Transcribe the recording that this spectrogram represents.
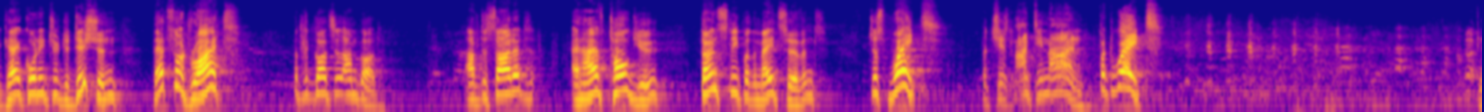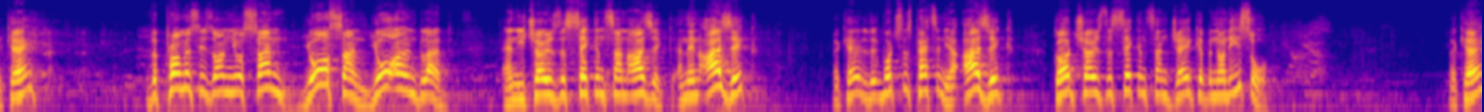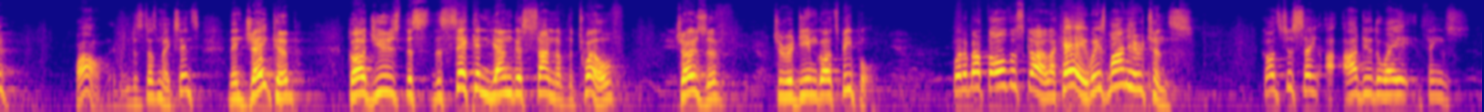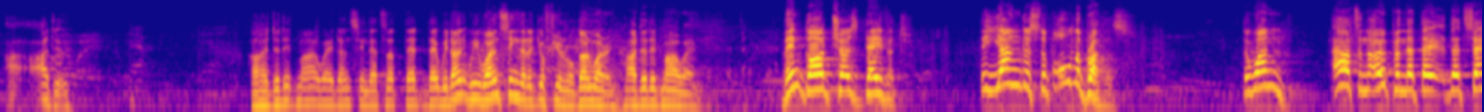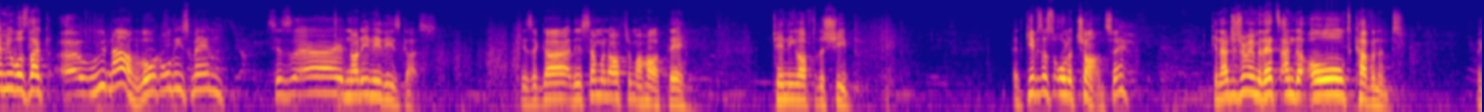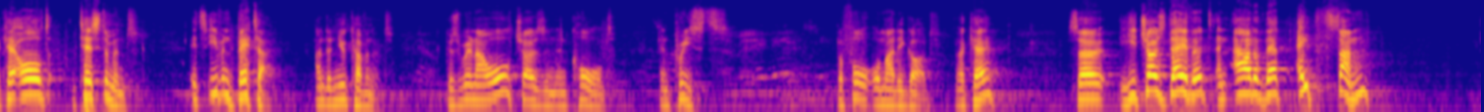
Okay, according to tradition, that's not right. But God says, I'm God. I've decided, and I have told you, don't sleep with a maidservant. Just wait. But she's 99. But wait. Okay? The promise is on your son, your son, your own blood. And he chose the second son, Isaac. And then Isaac, okay, watch this pattern here. Isaac, God chose the second son, Jacob, and not Esau. Okay? Wow, this doesn't make sense. Then Jacob, God used the second youngest son of the 12, Joseph, to redeem God's people. What about the oldest guy? Like, hey, where's my inheritance? God's just saying, I, I do the way things I, I do. Oh, I did it my way. Don't sing. That's not that, that. we, don't, we won't sing that at your funeral. Don't worry. I did it my way. Then God chose David, the youngest of all the brothers. The one out in the open that, they, that Samuel was like, uh, who now, Lord? All these men? He says, uh, not any of these guys. There's a guy, there's someone after my heart there, tending after the sheep. It gives us all a chance, eh? Can I just remember that's under Old Covenant, okay, Old Testament. It's even better under New Covenant because we're now all chosen and called and priests before Almighty God, okay? So he chose David, and out of that eighth son,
